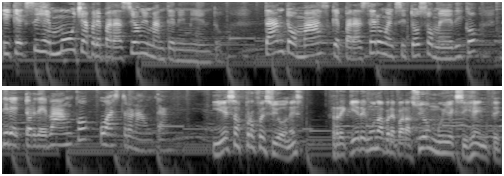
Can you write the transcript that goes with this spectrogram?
y que exige mucha preparación y mantenimiento, tanto más que para ser un exitoso médico, director de banco o astronauta. Y esas profesiones requieren una preparación muy exigente,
